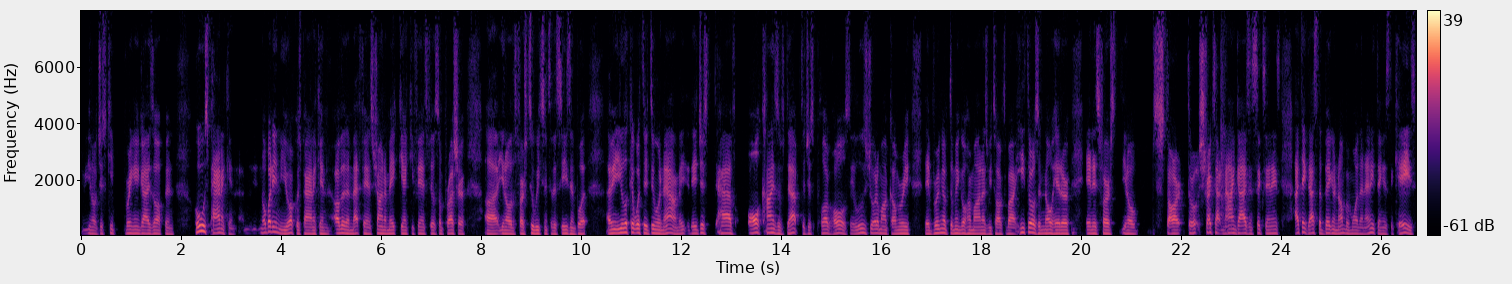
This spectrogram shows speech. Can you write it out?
you know, just keep bringing guys up. And who was panicking? Nobody in New York was panicking, other than Met fans trying to make Yankee fans feel some pressure. Uh, you know, the first two weeks into the season. But I mean, you look at what they're doing now, and they they just have all kinds of depth to just plug holes. They lose Jordan Montgomery. They bring up Domingo Germán, as we talked about. He throws a no hitter in his first, you know, start, throw, strikes out nine guys in six innings. I think that's the bigger number more than anything is the K's.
